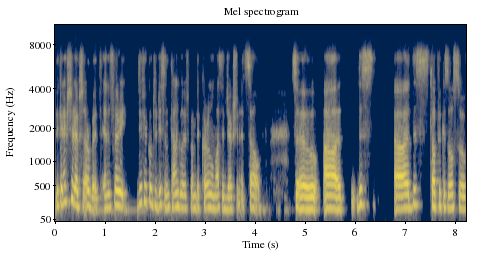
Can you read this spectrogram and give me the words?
we can actually absorb it, and it's very difficult to disentangle it from the coronal mass ejection itself. So uh, this uh, this topic is also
